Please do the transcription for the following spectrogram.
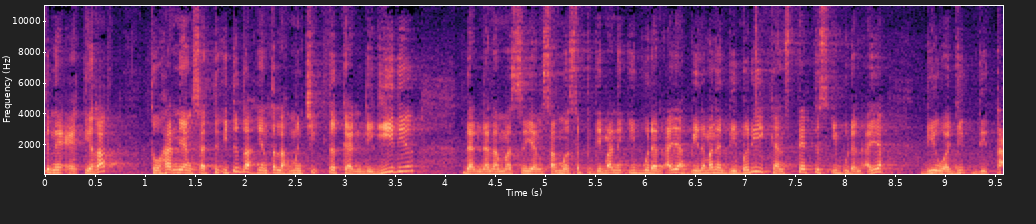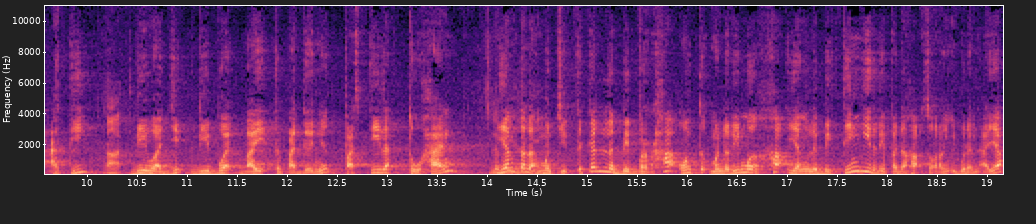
kena iktiraf. Tuhan yang satu itulah yang telah menciptakan diri dia dan dalam masa yang sama seperti mana ibu dan ayah bila mana diberikan status ibu dan ayah dia wajib ditaati Taat. dia wajib dibuat baik kepadanya pastilah Tuhan lebih yang telah lagi. menciptakan lebih berhak untuk menerima hak yang lebih tinggi daripada hak seorang ibu dan ayah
